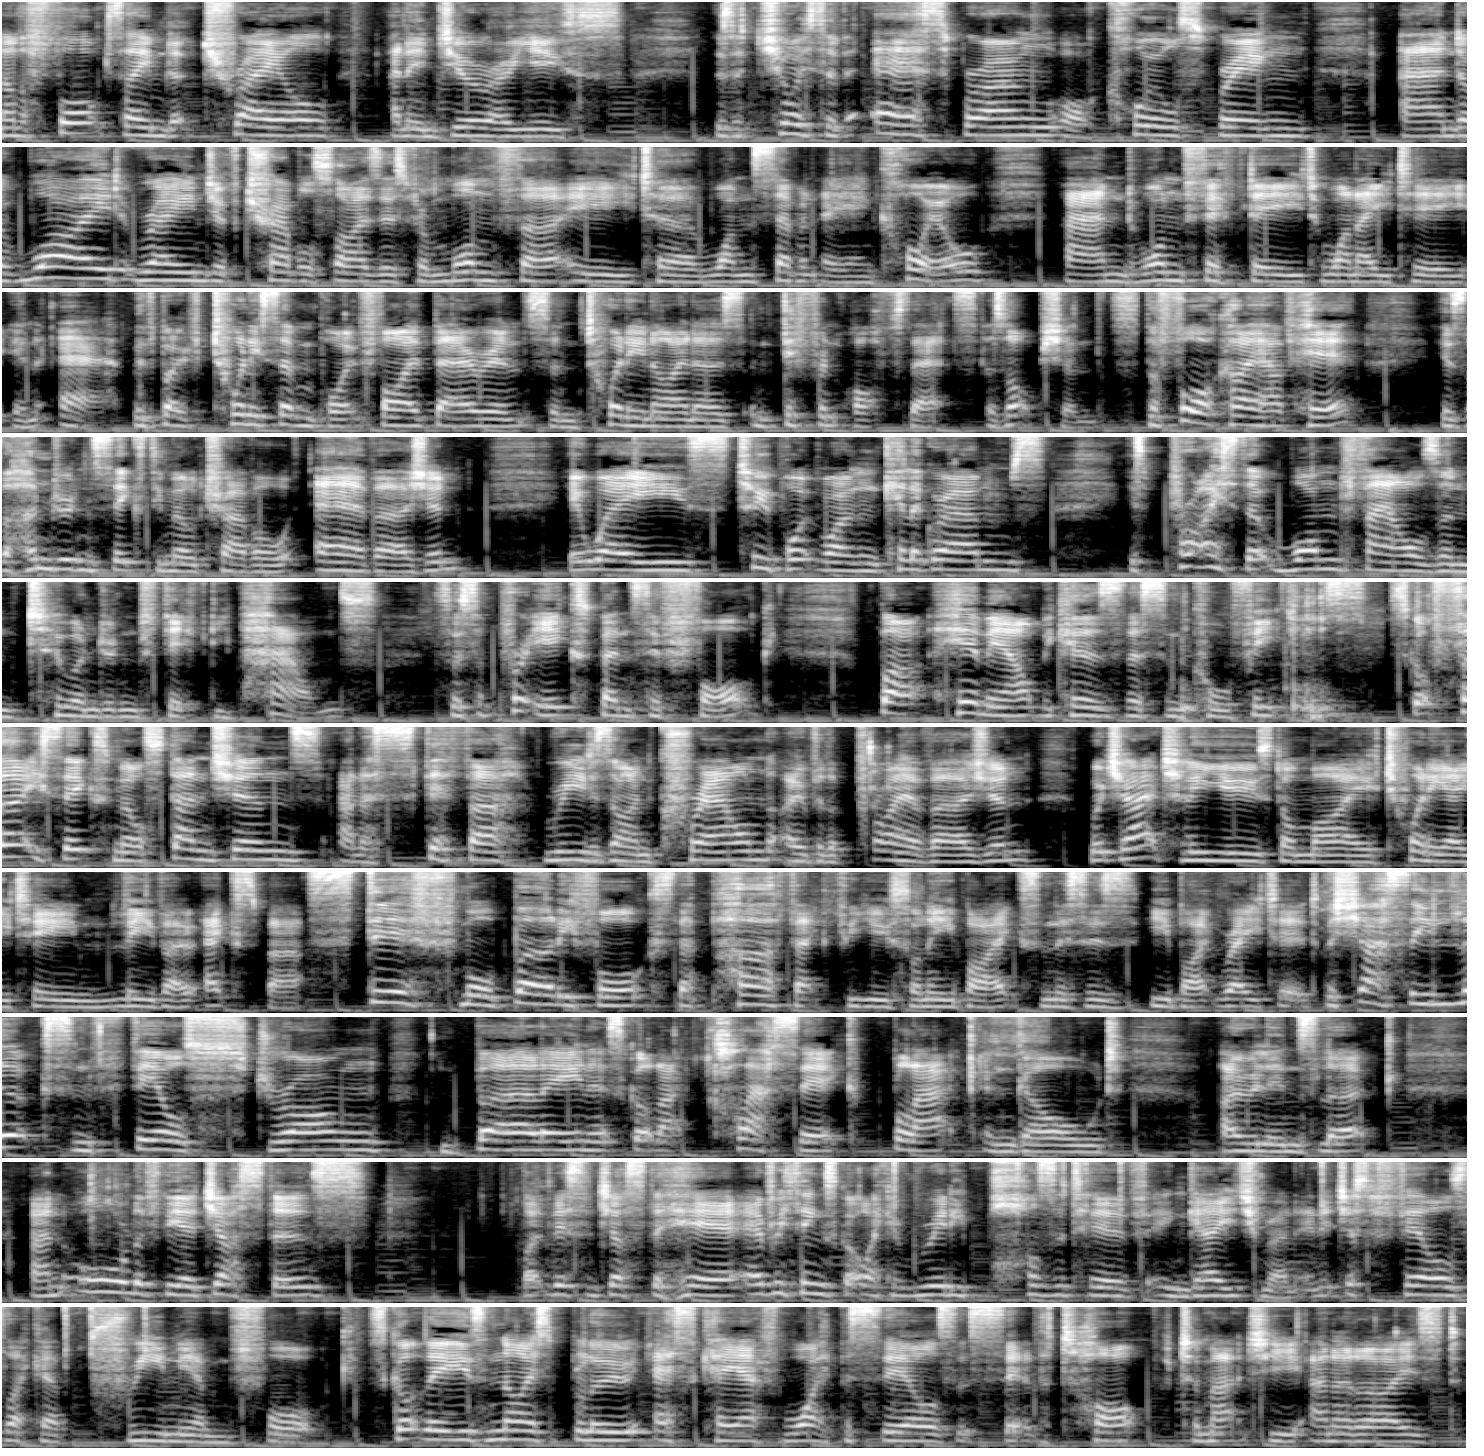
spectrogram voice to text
Now the fork's aimed at trail and enduro use. There's a choice of air sprung or coil spring and a wide range of travel sizes from 130 to 170 in coil and 150 to 180 in air, with both 27.5 variants and 29ers and different offsets as options. The fork I have here is the 160mm travel air version. It weighs 2.1 kilograms, It's priced at £1,250, so it's a pretty expensive fork. But hear me out because there's some cool features. It's got 36mm stanchions and a stiffer redesigned crown over the prior version, which I actually used on my 2018 Levo Expert. Stiff, more burly forks, they're perfect for use on e-bikes and this is e-bike rated. The chassis looks and feels strong, burly, and it's got that classic black and gold Öhlins look. And all of the adjusters like this adjuster here, everything's got like a really positive engagement and it just feels like a premium fork. It's got these nice blue SKF wiper seals that sit at the top to match the anodized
